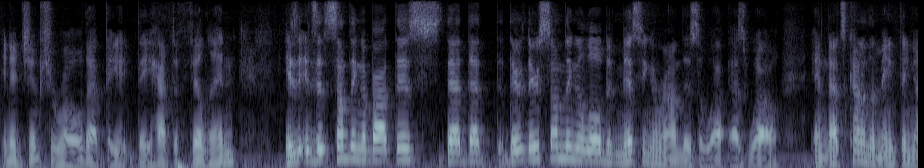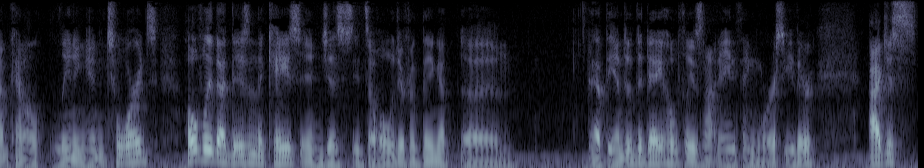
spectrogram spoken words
an Egyptian role that they, they have to fill in? Is is it something about this that that there there's something a little bit missing around this as well, and that's kind of the main thing I'm kind of leaning in towards. Hopefully that isn't the case, and just it's a whole different thing at uh, at the end of the day. Hopefully it's not anything worse either. I just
